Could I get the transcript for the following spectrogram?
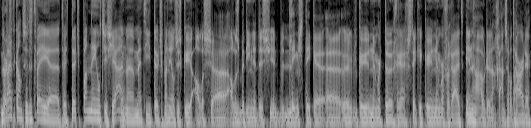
de buitenkant zitten twee, uh, twee touchpaneeltjes. Ja, en uh, met die touchpaneeltjes kun je alles, uh, alles bedienen. Dus je, links tikken, kun je een nummer terug, rechts tikken, kun je een nummer vooruit inhouden. Dan gaan ze wat harder.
